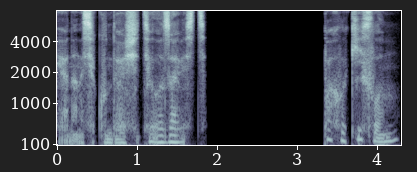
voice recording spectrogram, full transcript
и она на секунду ощутила зависть. Пахло кислым.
